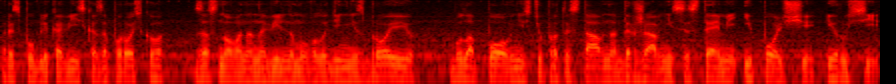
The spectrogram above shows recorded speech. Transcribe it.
Республіка війська Запорозького, заснована на вільному володінні зброєю, була повністю протиставна державній системі і Польщі, і Русі.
